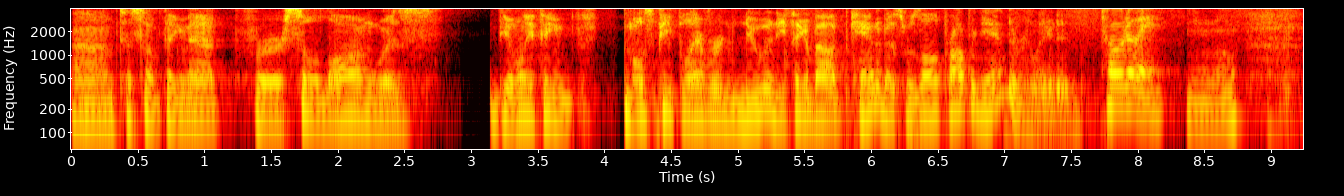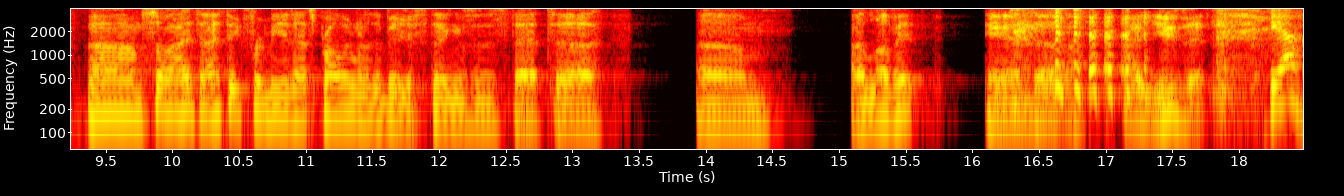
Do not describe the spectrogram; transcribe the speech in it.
um, to something that for so long was the only thing most people ever knew anything about cannabis was all propaganda related. Totally. You know. Um, so I, th- I think for me that's probably one of the biggest things is that uh, um, I love it and uh, I use it. Yeah.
